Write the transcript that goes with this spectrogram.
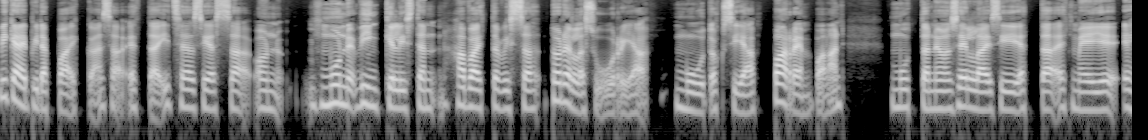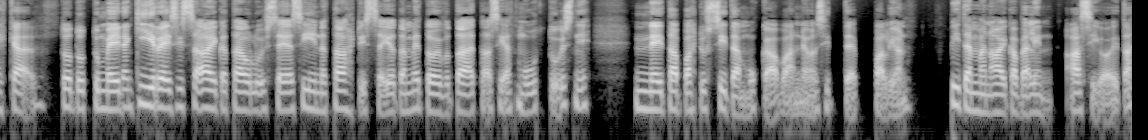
mikä ei pidä paikkaansa, että itse asiassa on mun vinkkelistä havaittavissa todella suuria muutoksia parempaan, mutta ne on sellaisia, että, että me ei ehkä totuttu meidän kiireisissä aikatauluissa ja siinä tahdissa, jota me toivotaan, että asiat muuttuisi, niin, niin ne ei tapahdu sitä mukaan, vaan ne on sitten paljon pitemmän aikavälin asioita.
